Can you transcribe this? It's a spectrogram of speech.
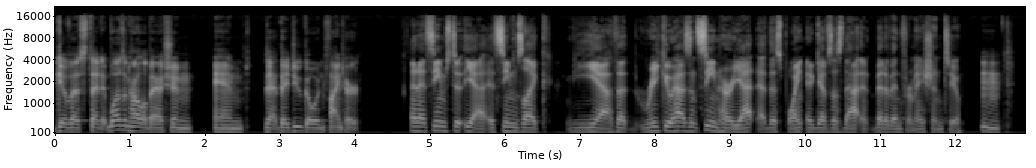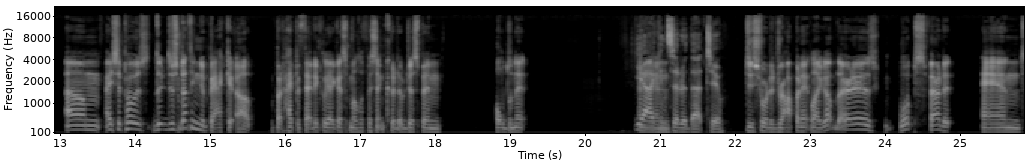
give us that it wasn't Bastion and that they do go and find her. And it seems to, yeah, it seems like, yeah, that Riku hasn't seen her yet at this point. It gives us that bit of information too. hmm Um, I suppose there, there's nothing to back it up, but hypothetically, I guess Maleficent could have just been holding it, Yeah, I then- considered that too. Just sort of dropping it, like, oh, there it is. Whoops, found it. And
